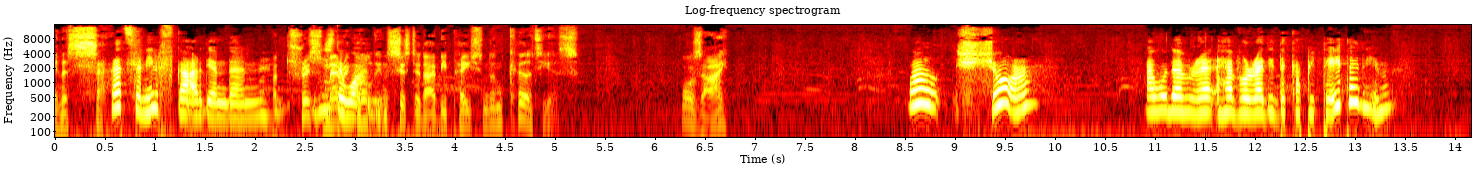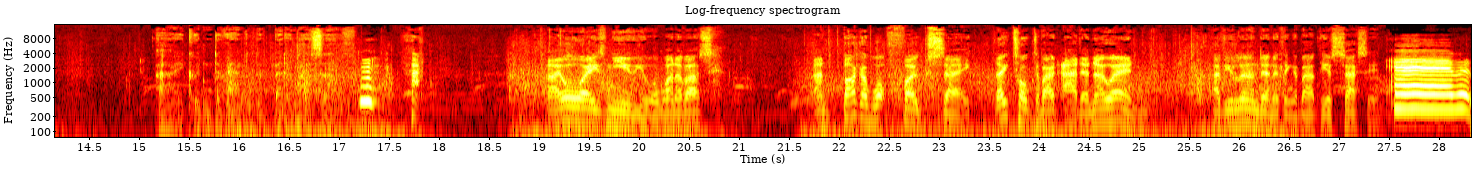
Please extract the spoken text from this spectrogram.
in a sack. That's the Nilfgaardian then. But Triss He's the Merigold one. insisted I be patient and courteous. Was I? Well, sure. I would have, re- have already decapitated him. I couldn't have handled it better myself. I always knew you were one of us. And bugger what folks say. They talked about Ada no end. Have you learned anything about the assassin? Uh,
